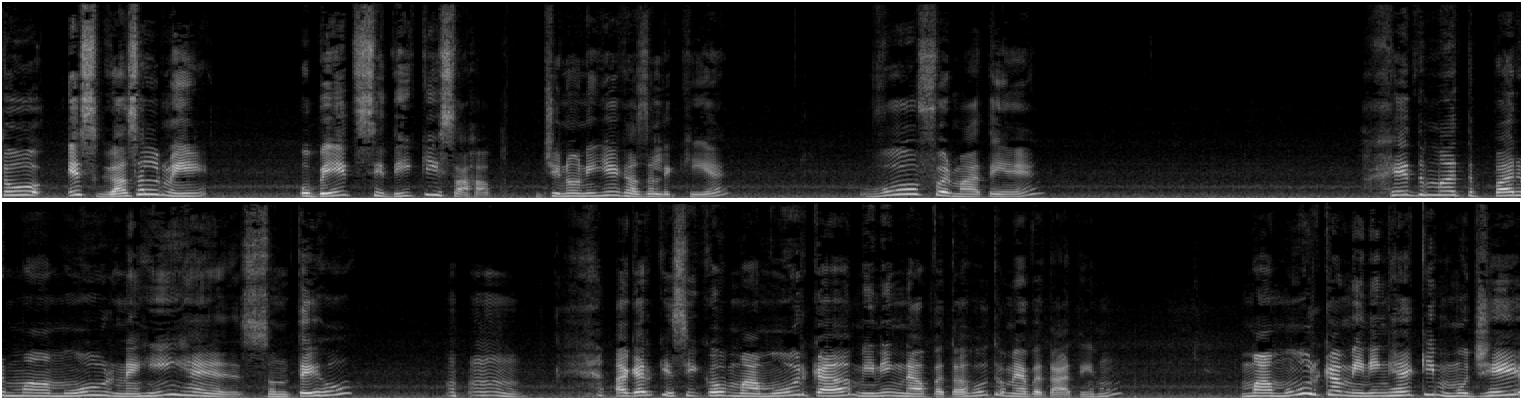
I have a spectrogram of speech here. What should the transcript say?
तो इस गज़ल में उबैद सिद्दीकी साहब जिन्होंने ये गज़ल लिखी है, वो फरमाते हैं, खिदमत पर मामूर नहीं है, सुनते हो? अगर किसी को मामूर का मीनिंग ना पता हो तो मैं बताती हूँ। मामूर का मीनिंग है कि मुझे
